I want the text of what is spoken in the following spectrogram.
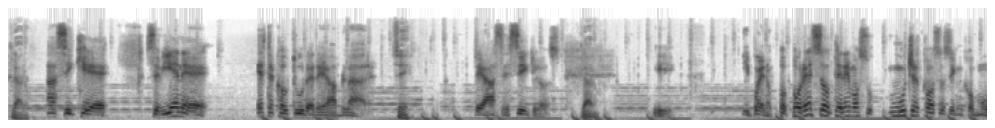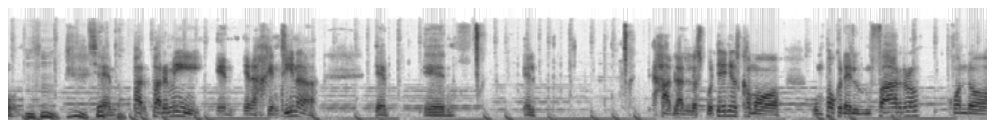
Claro. Así que se viene esta cultura de hablar Sí, de hace siglos. claro. Y, y bueno, po- por, eso tenemos muchas cosas en común. Mm, cierto. para, para mí, en, en Argentina, eh, el, hablan los porteños como un poco del lunfardo cuando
